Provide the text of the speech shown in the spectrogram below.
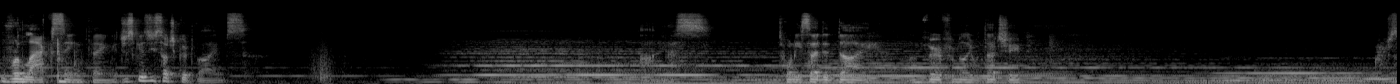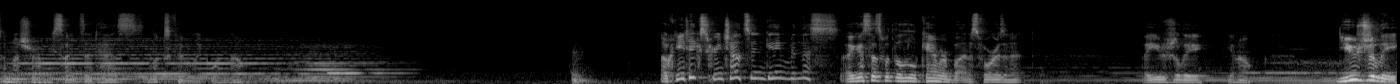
relaxing thing. It just gives you such good vibes. Ah, yes. 20-sided die. I'm very familiar with that shape. Actually, I'm not sure how many sides that has. It looks kind of like one, though. Oh, can you take screenshots in game in this? I guess that's what the little camera button is for, isn't it? I usually, you know, usually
